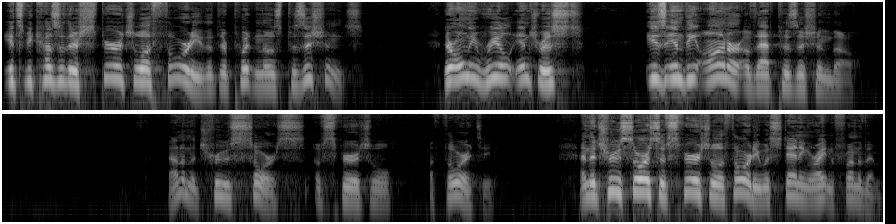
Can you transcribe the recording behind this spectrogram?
It's because of their spiritual authority that they're put in those positions. Their only real interest is in the honor of that position, though, not in the true source of spiritual authority. And the true source of spiritual authority was standing right in front of them.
